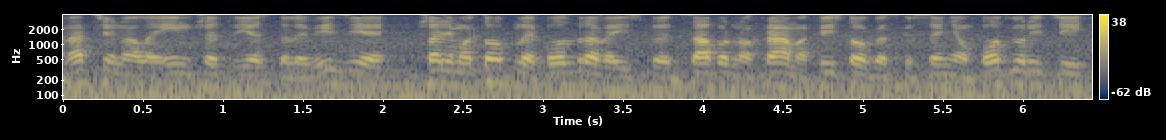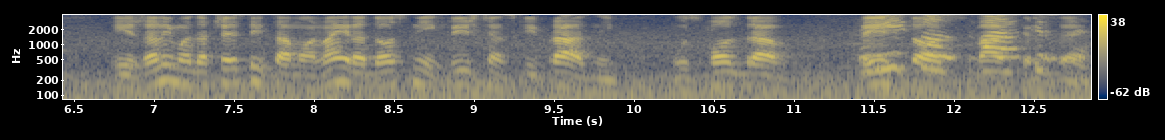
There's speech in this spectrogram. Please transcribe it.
nacionalne IN 4S televizije šaljemo tople pozdrave ispred Sabornog hrama Hristovog Vaskrsenja u Podgorici i želimo da čestitamo najradosniji hrišćanski praznik uz pozdrav Hristos Vaskrse!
